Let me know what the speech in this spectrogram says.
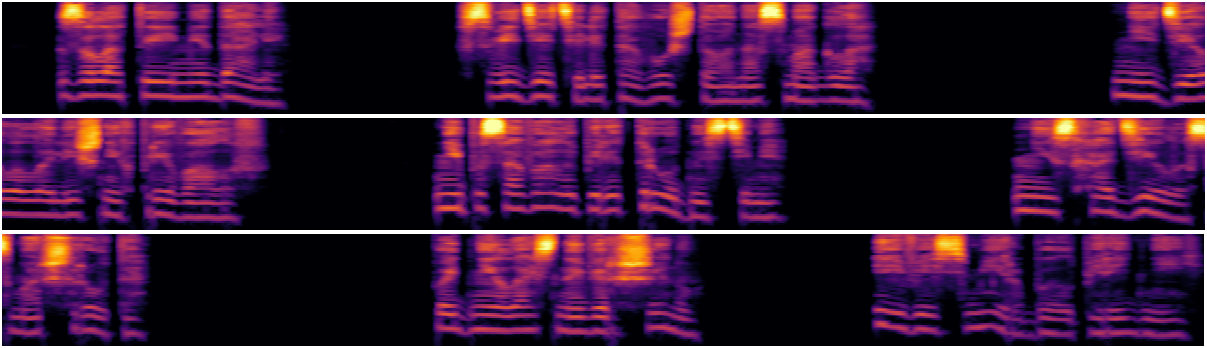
— золотые медали, свидетели того, что она смогла. Не делала лишних привалов, не пасовала перед трудностями, не сходила с маршрута поднялась на вершину, и весь мир был перед ней.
